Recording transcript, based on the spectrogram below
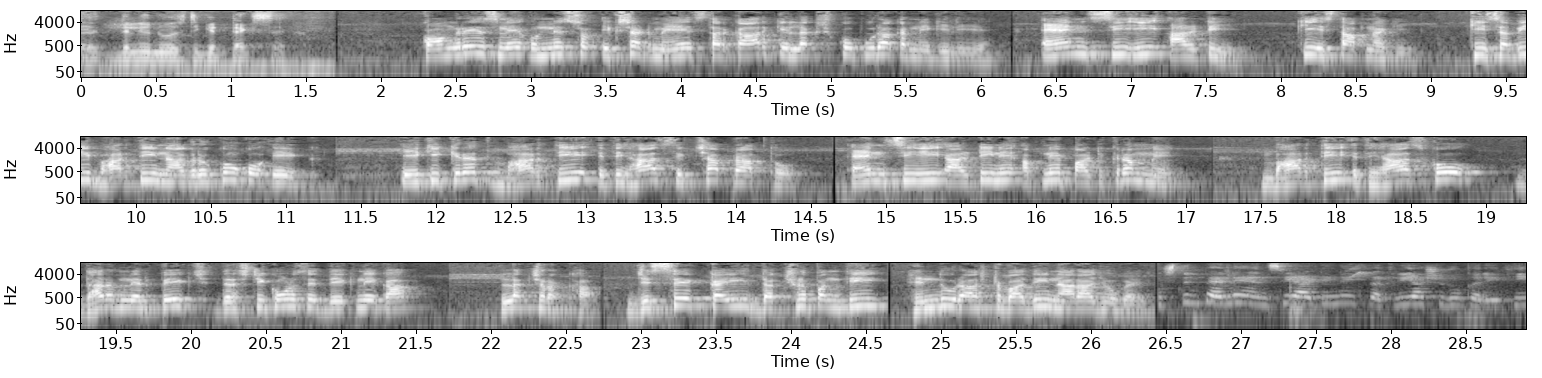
दिल्ली यूनिवर्सिटी के टेक्स्ट से। कांग्रेस ने 1961 में सरकार के लक्ष्य को पूरा करने के लिए एनसीईआरटी की स्थापना की, कि सभी भारतीय नागरिकों को एक, एकीकृत भारतीय इतिहास शिक्षा प्राप्त हो। एनसीईआरटी ने अपने पाठ्यक्रम में भारतीय इतिहास को धर्मनिरपेक्ष दृष्टिकोण से देखने का लक्ष्य रखा, जिससे कई दक्षिणपंथी हिंदू राष्ट्रवादी नाराज़ हो गए। कुछ दिन पहले एनसीईआरटी ने एक प्रक्रिया शुरू करी थी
